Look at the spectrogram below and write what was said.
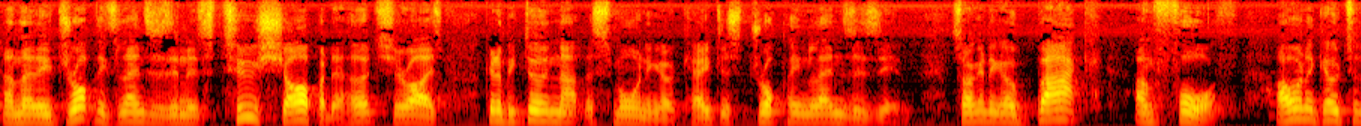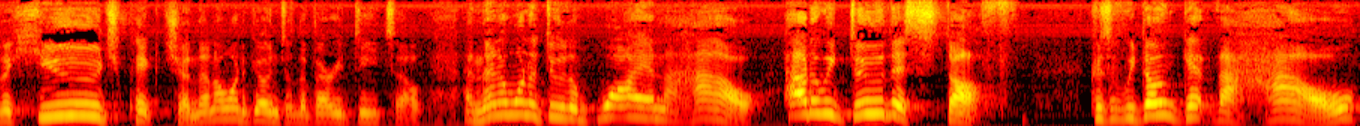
And then they drop these lenses in, it's too sharp and it hurts your eyes. I'm going to be doing that this morning, okay? Just dropping lenses in. So I'm going to go back and forth. I want to go to the huge picture, and then I want to go into the very detailed. And then I want to do the why and the how. How do we do this stuff? Because if we don't get the how,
